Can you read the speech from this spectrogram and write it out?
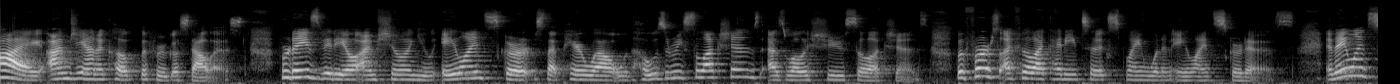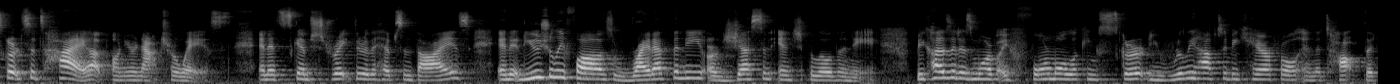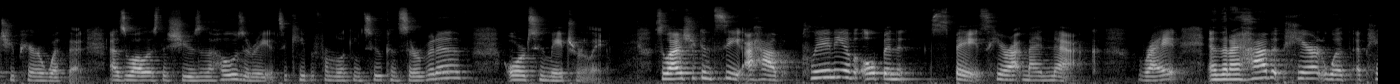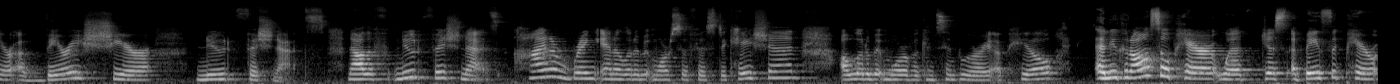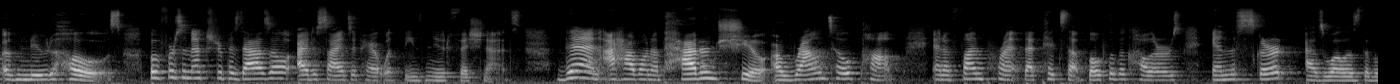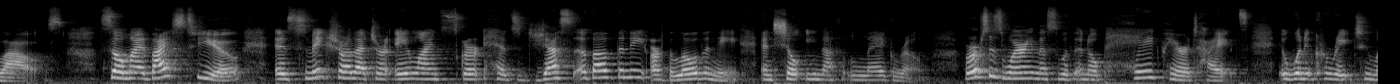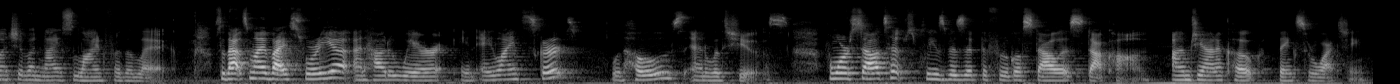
Hi, I'm Jana Coke, the Frugal Stylist. For today's video, I'm showing you A-line skirts that pair well with hosiery selections as well as shoe selections. But first, I feel like I need to explain what an A-line skirt is. An A-line skirt sits high up on your natural waist and it skims straight through the hips and thighs and it usually falls right at the knee or just an inch below the knee. Because it is more of a formal looking skirt, you really have to be careful in the top that you pair with it, as well as the shoes and the to keep it from looking too conservative or too matronly. So as you can see, I have plenty of open space here at my neck, right? And then I have it paired with a pair of very sheer nude fishnets. Now the nude fishnets kind of bring in a little bit more sophistication, a little bit more of a contemporary appeal. And you can also pair it with just a basic pair of nude hose. But for some extra pizzazzle, I decided to pair it with these nude fishnets. Then I have on a patterned shoe, a round toe pump, and a fun print that picks up both of the colors in the skirt as well as the blouse. So my advice to you is to make sure that your A-line skirt hits just above the knee or below the knee and show enough leg room. Versus wearing this with an opaque pair of tights, it wouldn't create too much of a nice line for the leg. So that's my advice for you on how to wear an A-line skirt with hose and with shoes. For more style tips, please visit thefrugalstylist.com. I'm Jana Coke. Thanks for watching.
